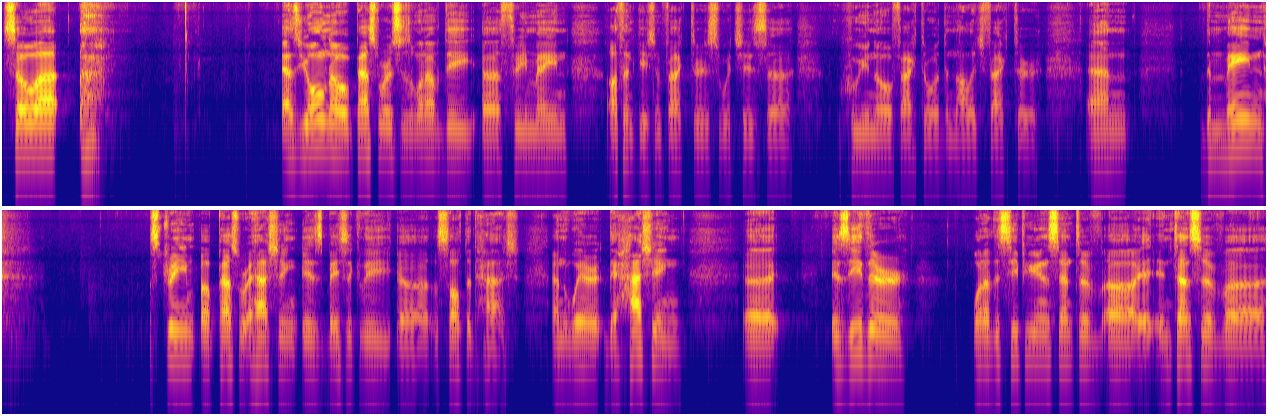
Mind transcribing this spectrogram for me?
So, uh, as you all know, passwords is one of the uh, three main authentication factors, which is uh, who you know factor or the knowledge factor. And the main stream of password hashing is basically uh, salted hash, and where the hashing is either one of the CPU incentive, uh, intensive uh,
